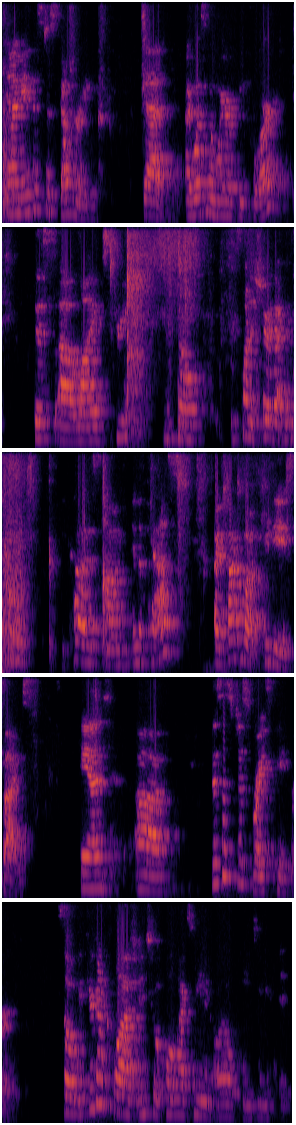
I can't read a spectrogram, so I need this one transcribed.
And I made this discovery that I wasn't aware of before this uh, live stream. And so I just want to share that with you because um, in the past, I've talked about PVA size. And uh, this is just rice paper. So if you're going to collage into a cold wax medium oil painting, it,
